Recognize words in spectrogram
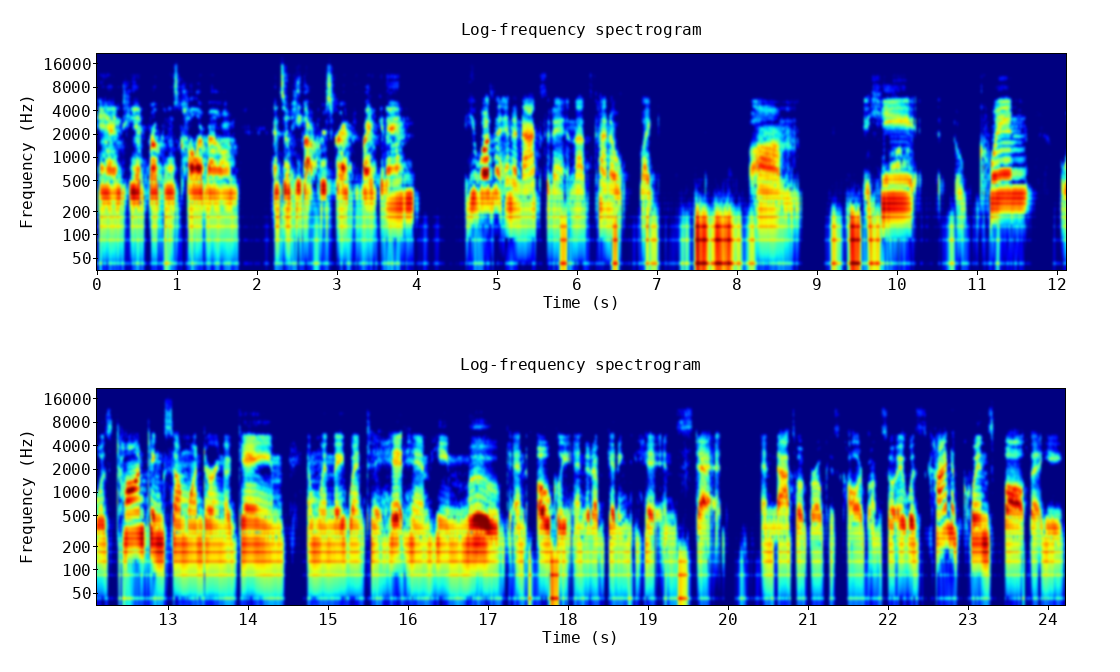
and he had broken his collarbone and so he got prescribed Vicodin. He wasn't in an accident, and that's kind of like, um, he Quinn was taunting someone during a game, and when they went to hit him, he moved, and Oakley ended up getting hit instead, and that's what broke his collarbone. So it was kind of Quinn's fault that he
